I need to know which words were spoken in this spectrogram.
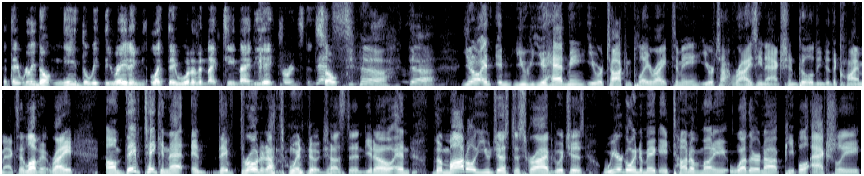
that they really don't need the weekly rating like they would have in 1998, for instance. so, uh, uh, you know, and, and you you had me. You were talking playwright to me. You were talking rising action, building to the climax. I love it, right? Um, they've taken that and they've thrown it out the window, Justin. You know, and the model you just described, which is we're going to make a ton of money whether or not people actually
